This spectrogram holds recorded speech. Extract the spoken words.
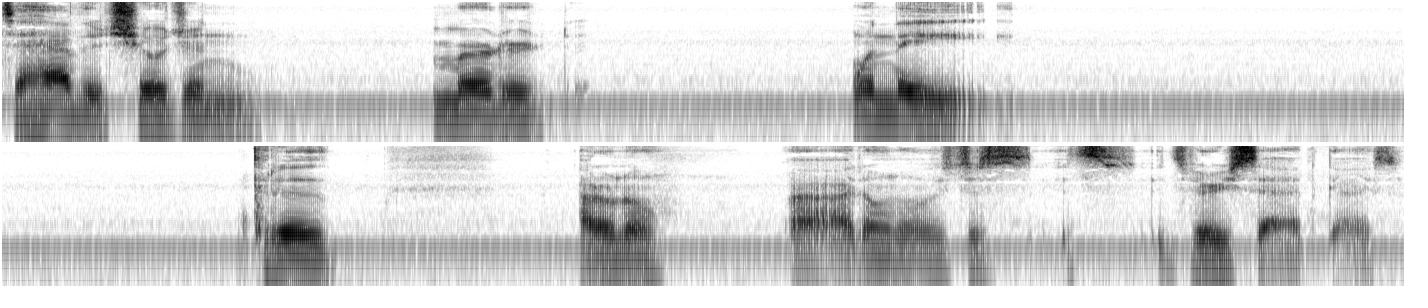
to have their children murdered when they could have. I don't know. I, don't know. It's just it's it's very sad, guys.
